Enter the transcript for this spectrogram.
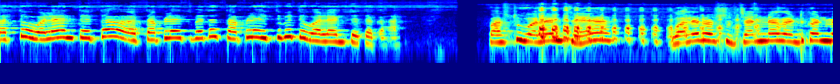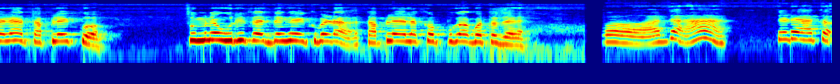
ಪತ್ತು ಒಲೆ ಅಂತ ತಪ್ಪಲೆ ಇತ್ತು ತಪ್ಪಲೆ ಇತ್ತು ಒಲೆ ಅಂತ ಫಸ್ಟ್ ಒಲೆಂತೆ ಒಲೆರಷ್ಟು ಚೆನ್ನಾಗಿ ಅಂಟ್ಕೊಂಡ್ಮೇಲೆ ತಪ್ಪಲೆ ಇಕ್ಕು. ಸುಮ್ಮನೆ ಉರಿತಾ ಇದ್ದಂಗೆ ಇಕ್ಬೇಡ ತಪ್ಪಲೆ ಎಲ್ಲ ಕಪ್ಪಗಾಗುತ್ತದೆ ಓ ಅದ? ತಡೆ ಆತು.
